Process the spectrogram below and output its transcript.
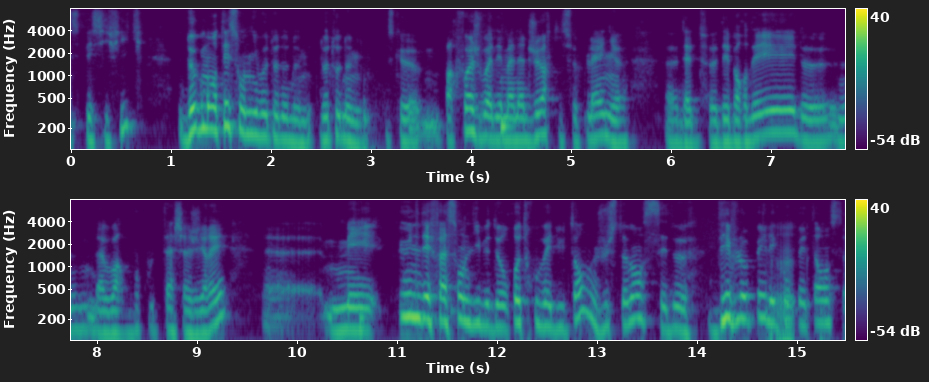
spécifique d'augmenter son niveau d'autonomie. Parce que parfois, je vois des managers qui se plaignent d'être débordés, d'avoir beaucoup de tâches à gérer. Euh, mais une des façons de, de, retrouver du temps, justement, c'est de développer les mmh. compétences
